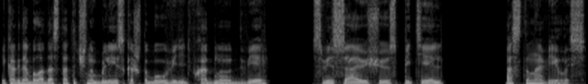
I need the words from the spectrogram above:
И когда была достаточно близко, чтобы увидеть входную дверь, свисающую с петель, остановилась.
